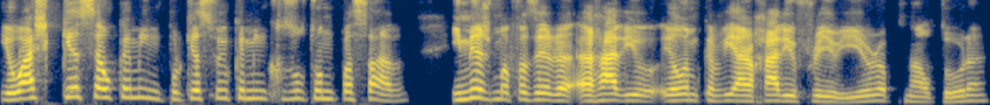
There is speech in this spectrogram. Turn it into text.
eu acho que esse é o caminho, porque esse foi o caminho que resultou no passado. E mesmo a fazer a rádio, eu lembro que havia a Rádio Free Europe na altura,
